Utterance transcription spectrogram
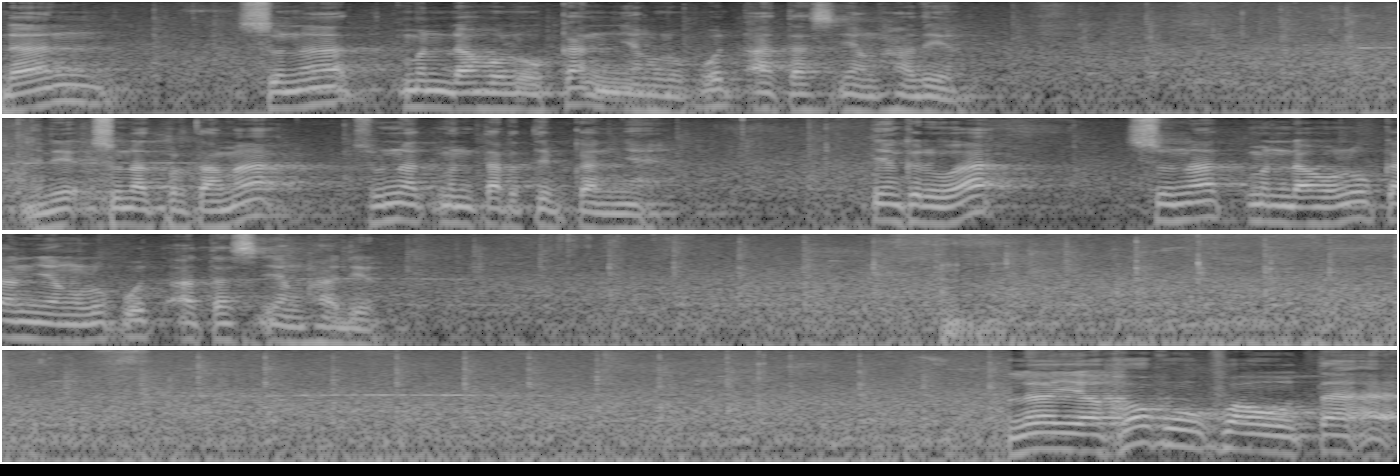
dan sunat mendahulukan yang luput atas yang hadir. Jadi sunat pertama sunat mentartibkannya. Yang kedua sunat mendahulukan yang luput atas yang hadir la yakhafu fauta.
